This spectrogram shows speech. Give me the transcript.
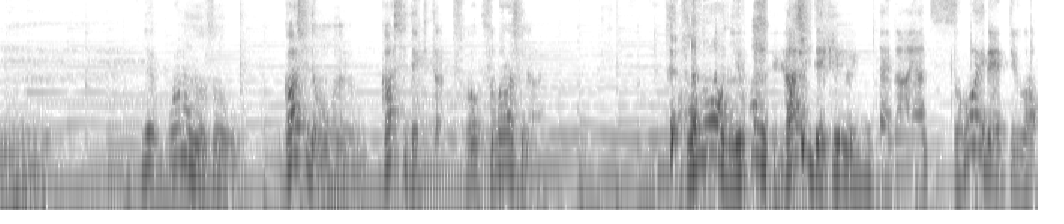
うん。で俺もその餓死でも思うんだけど餓死できたらすご素晴らしいな。この日本で餓死できるみたいなやつすごいねっていうか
